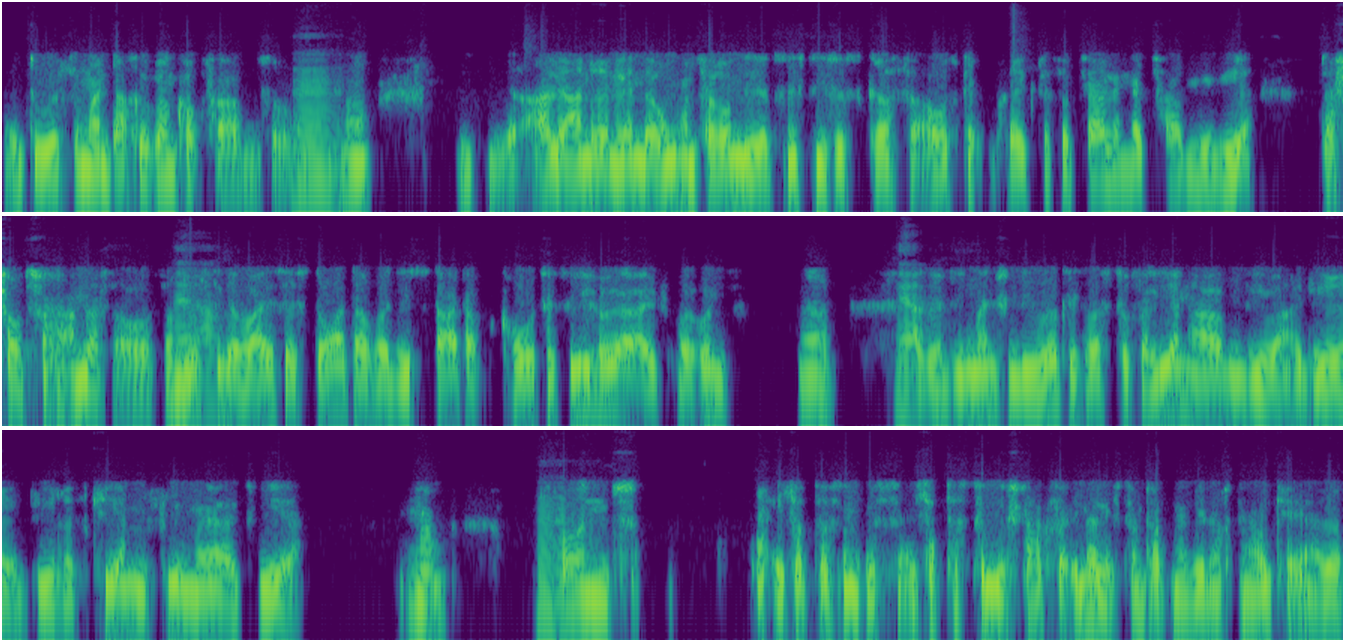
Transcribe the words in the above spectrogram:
mhm. du wirst immer ein Dach über dem Kopf haben. So. Mhm. Ne? Alle anderen Länder um uns herum, die jetzt nicht dieses krasse ausgeprägte soziale Netz haben wie wir, da schaut es schon anders aus. Und ja. lustigerweise ist dort aber die Startup-Quote viel höher als bei uns. Ja? Ja. Also die Menschen, die wirklich was zu verlieren haben, die, die, die riskieren viel mehr als wir. Ja? Mhm. Und ich habe das, ich hab das ziemlich stark verinnerlicht und habe mir gedacht, ja, okay, also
